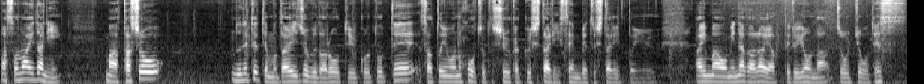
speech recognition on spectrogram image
まあ、その間にまあ多少濡れてても大丈夫だろうということで里芋の方をちょっと収穫したり選別したりという合間を見ながらやってるような状況です。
